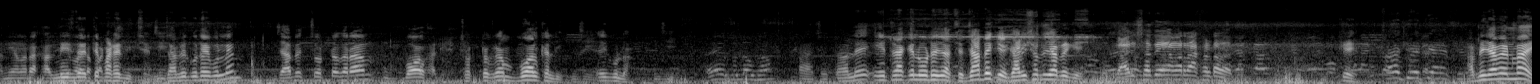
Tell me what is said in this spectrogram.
আমি আমার রাখাল নিজ দায়িত্বে পাঠিয়ে দিচ্ছেন। যাবে কোথায় বললেন? যাবে চট্টগ্রাম বলখালি চট্টগ্রাম বোয়ালখালী? জি। এইগুলা? জি। আচ্ছা তাহলে এই ট্রাকে লোড হয়ে যাচ্ছে। যাবে কে? গাড়ির সাথে যাবে কে? গাড়ির সাথে আমার রাখালটা যাবে। কে? আপনি যাবেন ভাই?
